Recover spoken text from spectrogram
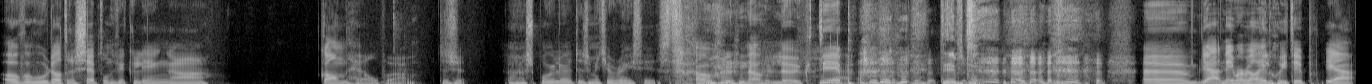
over hoe dat receptontwikkeling eh, kan helpen. Dus eh, spoiler, dus met je racist. Oh, nou, leuk. Tip. Tipt. Ehm, ja, nee, maar wel een hele goede tip. Ja,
